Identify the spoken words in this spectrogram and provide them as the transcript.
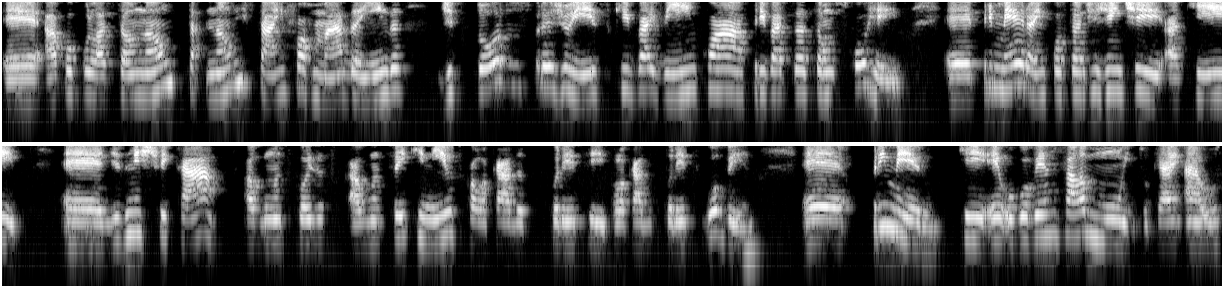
é, a população não, tá, não está informada ainda de todos os prejuízos que vai vir com a privatização dos Correios. É, primeiro, é importante a gente aqui é, desmistificar algumas coisas, algumas fake news colocadas por esse, colocadas por esse governo. É, primeiro, que o governo fala muito que a, a, os,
